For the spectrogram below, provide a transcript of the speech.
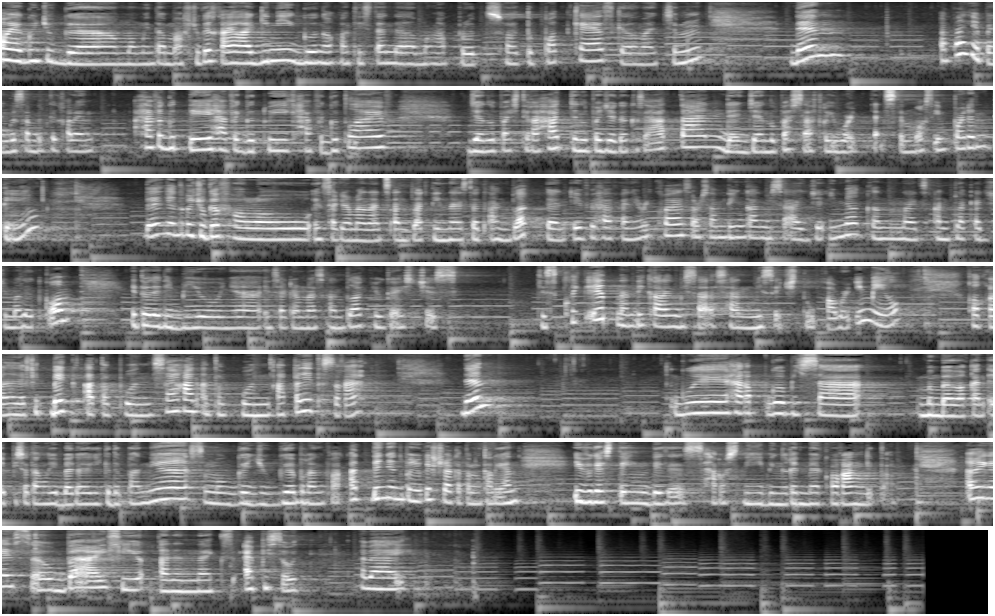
oh ya gue juga mau minta maaf juga sekali lagi nih gue nggak konsisten dalam mengupload suatu podcast segala macem. Dan apa apa yang gue sahabat ke kalian? Have a good day have a good week have a good life. Jangan lupa istirahat jangan lupa jaga kesehatan dan jangan lupa self reward that's the most important thing dan jangan lupa juga follow Instagram Nights Unplugged di nights.unplugged Dan if you have any request or something kan bisa aja email ke nightsunplugged@gmail.com Itu ada di bio-nya Instagram Nights Unplugged You guys just just click it. Nanti kalian bisa send message to our email. Kalau kalian ada feedback ataupun saran ataupun apa deh terserah. Dan gue harap gue bisa membawakan episode yang lebih baik lagi ke depannya. Semoga juga bermanfaat. Dan jangan lupa juga share ke teman kalian if you guys think this is harus didengerin banyak orang gitu. Oke okay guys so bye. See you on the next episode. Bye bye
